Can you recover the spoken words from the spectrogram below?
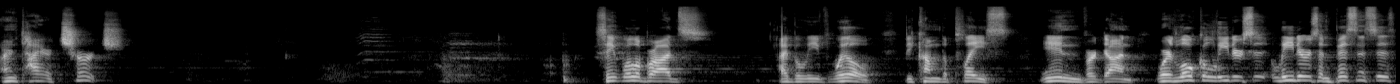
our entire church. St. Willibrord's, I believe, will become the place in Verdun where local leaders, leaders and businesses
